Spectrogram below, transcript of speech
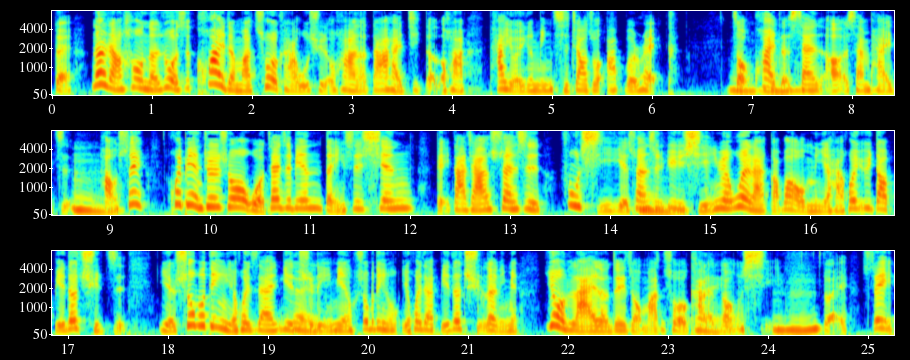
对。那然后呢，如果是快的 mature 卡舞曲的话呢，大家还记得的话，它有一个名词叫做 upbreak，走快的三、嗯、呃三拍子。嗯，好，所以会变就是说我在这边等于是先给大家算是复习，也算是预习，嗯、因为未来搞不好我们也还会遇到别的曲子。也说不定也会在夜曲里面，说不定也会在别的曲类里面又来了这种马祖尔卡的东西。对，嗯、对，所以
